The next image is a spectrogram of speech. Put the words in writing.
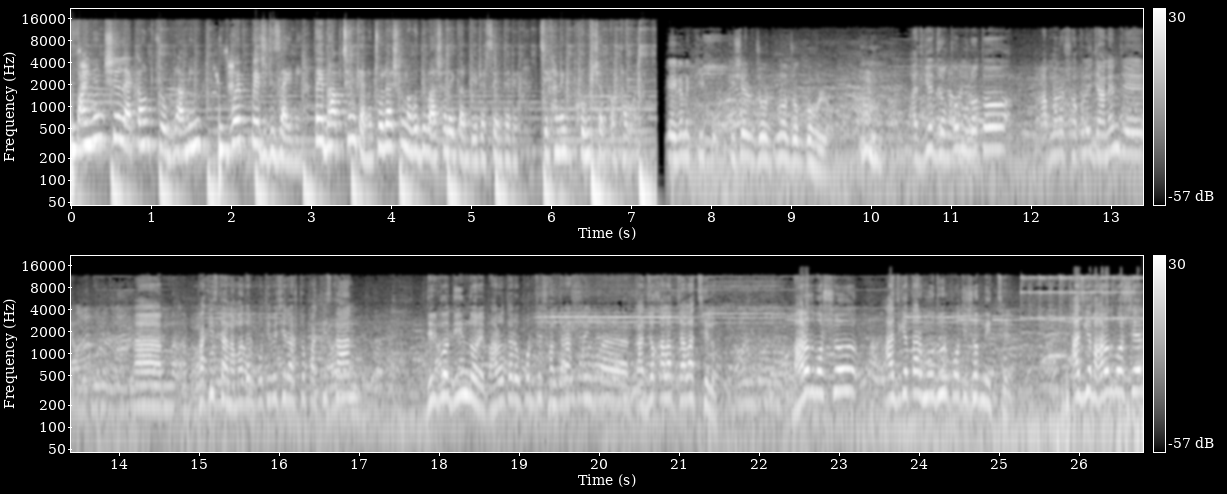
financial account programming web page designing তাই ভাবছেন কেন? চলে আসুন নবদ্বীপ আশালাই কম্পিউটার সেন্টারে যেখানে ভবিষ্যৎ কথা বলে। এখানে কি কিসের জন্য যোগ্য হলো? আজকের যোগ্য মূলত আপনারা সকলেই জানেন যে পাকিস্তান আমাদের প্রতিবেশী রাষ্ট্র পাকিস্তান দীর্ঘদিন ধরে ভারতের উপর যে সন্ত্রাসী কার্যকলাপ চালাচ্ছিল ভারতবর্ষ আজকে তার মধুর প্রতিশোধ নিচ্ছে। আজকে ভারতবর্ষের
